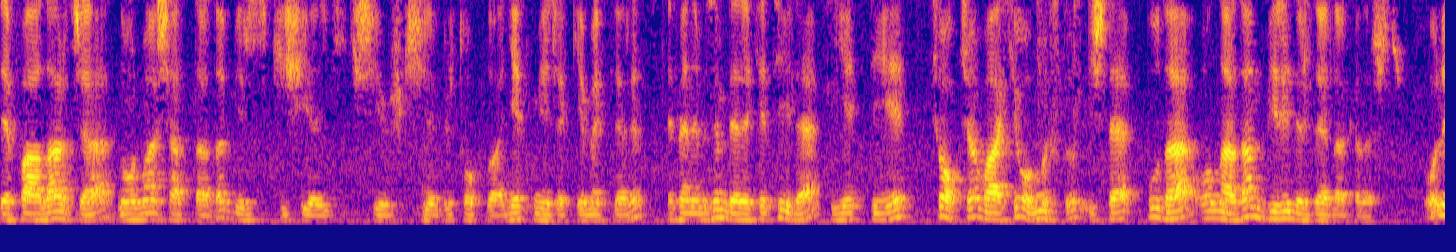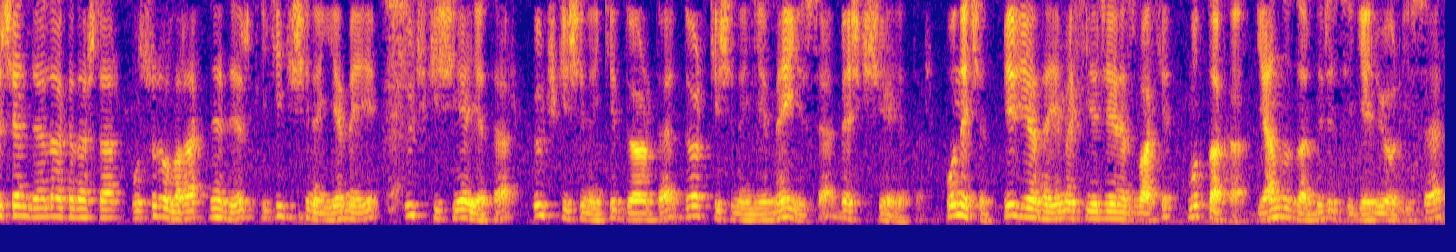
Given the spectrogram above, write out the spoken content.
defalarca normal şartlarda bir kişiye, iki kişiye, üç kişiye bir topluğa yetmeyecek yemeklerin Efendimizin bereketiyle yettiği çokça vaki olmuştur. İşte bu da onlardan biridir değerli arkadaşlar. Onun için değerli arkadaşlar usul olarak nedir? İki kişinin yemeği üç kişiye yeter. Üç kişininki dörde, dört kişinin yemeği ise beş kişiye yeter. Bunun için bir yerde yemek yiyeceğiniz vakit mutlaka yanınıza birisi geliyor ise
